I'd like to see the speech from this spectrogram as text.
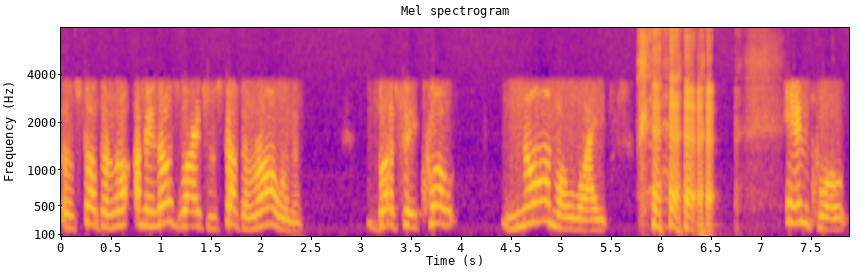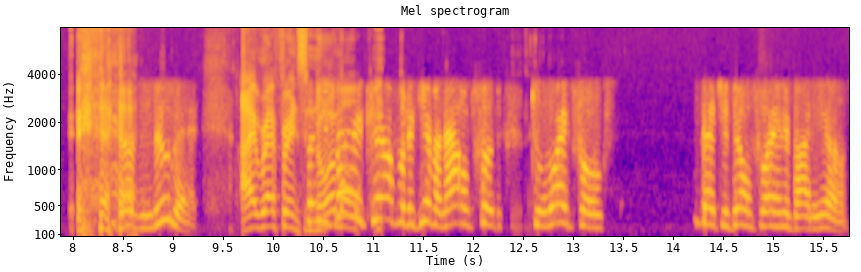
are something wrong. I mean, those whites are something wrong with them. But the quote normal whites end quote doesn't do that. I reference So you're very careful to give an outfit to white folks that you don't for anybody else.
